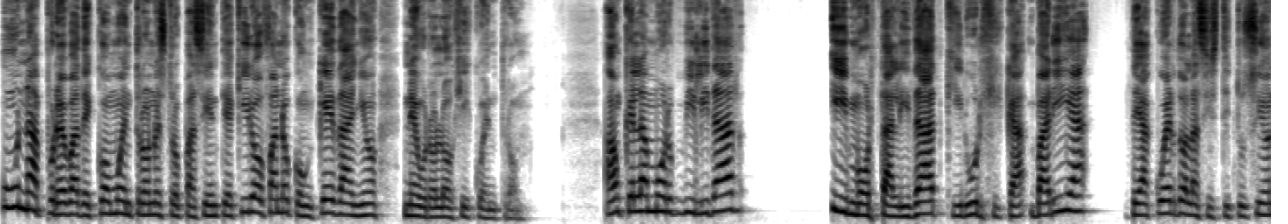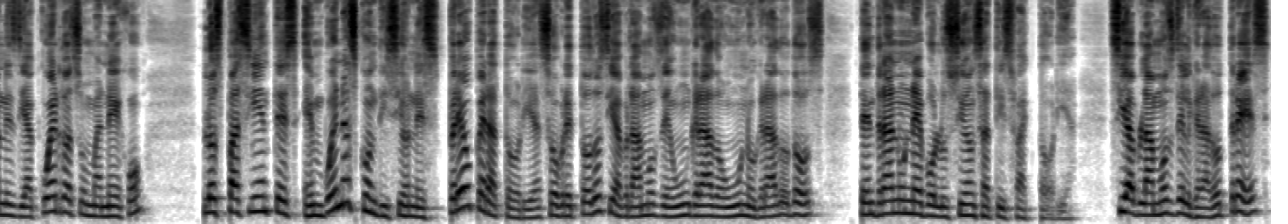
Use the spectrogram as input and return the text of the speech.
una prueba de cómo entró nuestro paciente a quirófano, con qué daño neurológico entró. Aunque la morbilidad y mortalidad quirúrgica varía de acuerdo a las instituciones, de acuerdo a su manejo, los pacientes en buenas condiciones preoperatorias, sobre todo si hablamos de un grado 1, grado 2, tendrán una evolución satisfactoria. Si hablamos del grado 3,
